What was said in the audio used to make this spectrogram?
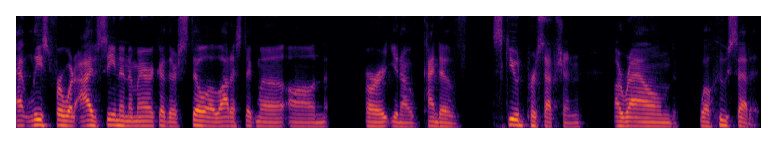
at least for what i've seen in america there's still a lot of stigma on or you know kind of skewed perception around well who said it?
